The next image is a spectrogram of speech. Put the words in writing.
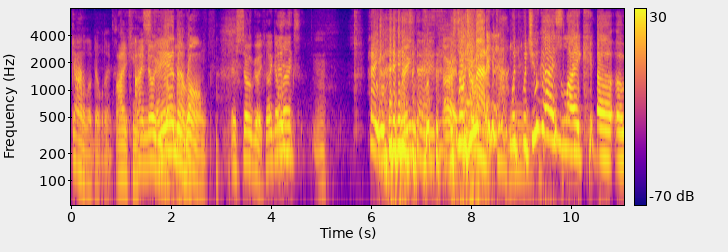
God, I love deviled eggs. I can't I know you stand don't. You're them. wrong. They're so good. You like deviled Yeah, you- eggs? Hey, would, All right. So dramatic. would, would you guys like uh, a,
